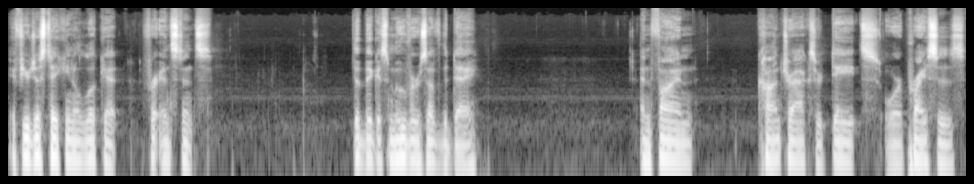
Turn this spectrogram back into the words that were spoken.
if you're just taking a look at, for instance, the biggest movers of the day and find contracts or dates or prices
